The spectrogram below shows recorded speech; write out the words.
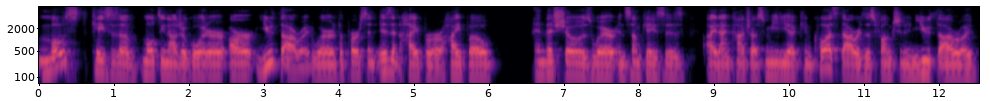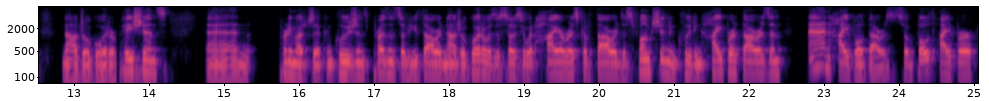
most cases of multinodular goiter are euthyroid, where the person isn't hyper or hypo. And this shows where, in some cases, iodine contrast media can cause thyroid dysfunction in euthyroid nodule goiter patients. And pretty much the conclusions presence of euthyroid nodule goiter was associated with higher risk of thyroid dysfunction, including hyperthyroidism and hypothyroidism. So both hyper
